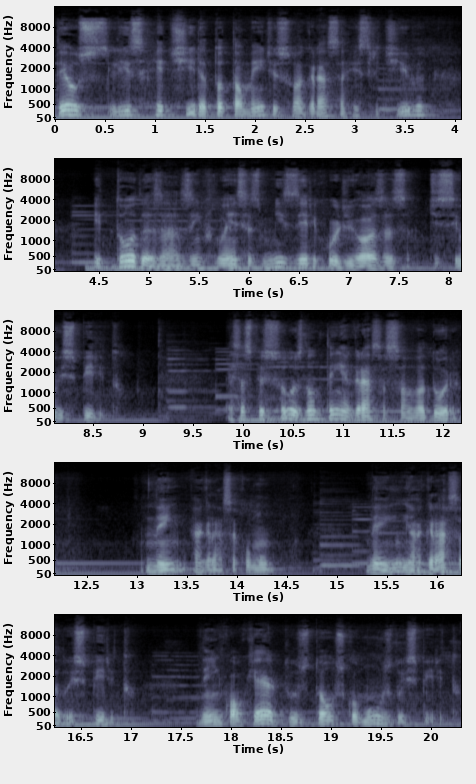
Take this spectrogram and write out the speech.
Deus lhes retira totalmente sua graça restritiva e todas as influências misericordiosas de seu espírito. Essas pessoas não têm a graça salvadora, nem a graça comum, nem a graça do espírito, nem qualquer dos dons comuns do espírito.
